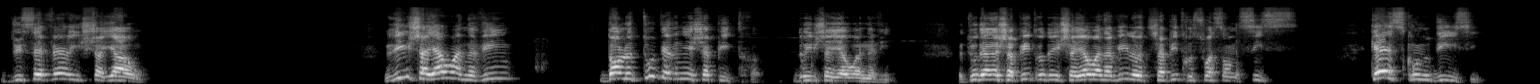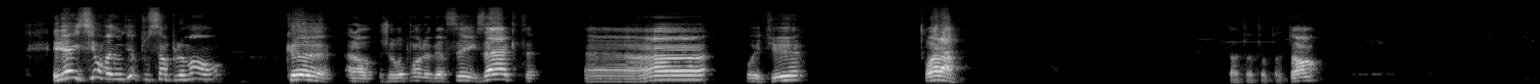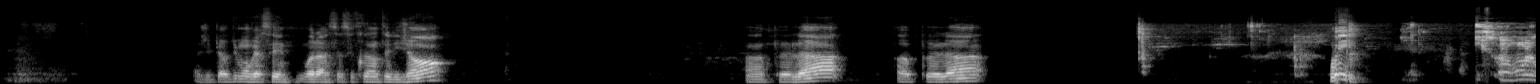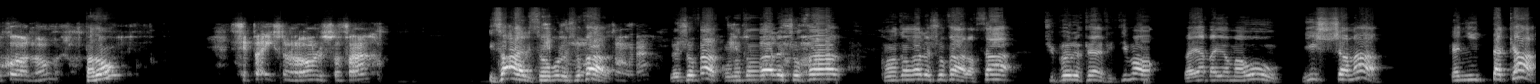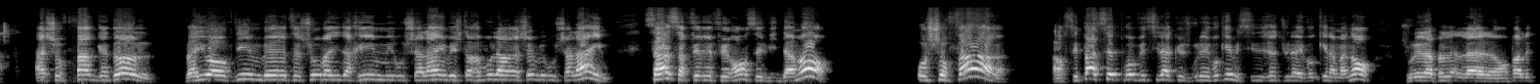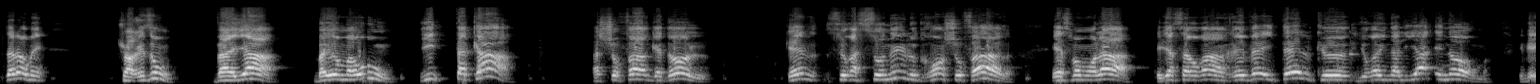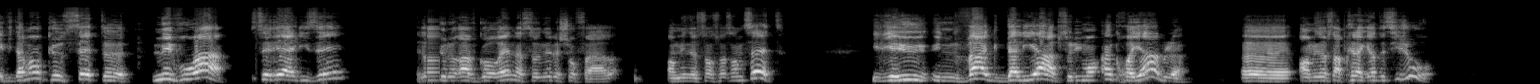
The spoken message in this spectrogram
du Sefer Ishayahu. L'Ishayahu Hanavi, dans le tout dernier chapitre de Ishayahu le tout dernier chapitre de Ishayahu Hanavi, le chapitre 66, qu'est-ce qu'on nous dit ici? Eh bien, ici, on va nous dire tout simplement que, alors, je reprends le verset exact. Euh, où es-tu? Voilà. Attends, attends, attends, attends. J'ai perdu mon verset. Voilà, ça c'est très intelligent. Un peu là. Hop là. Oui. Ils rond le corps, non? Pardon? C'est pas ils rond le chauffard? Ils sont, ah, ils sont le chauffard. Hein le chauffard, qu'on entendra le chauffard, qu'on entendra le chauffard. Alors ça, tu peux le faire effectivement. Vaya bayamahu, yishama, kanitaka, a chauffard gadol, vayu avdim, beretz vanidachim, mirushalayim, veshtachavu la Hashem, mirushalayim. Ça, ça fait référence évidemment au chauffard. Alors, c'est pas cette prophétie-là que je voulais évoquer, mais si déjà tu l'as évoqué là maintenant, je voulais la- en parler tout à l'heure, mais tu as raison. Vaya, bayomahu, yittaka, shofar gadol, Ken, sera sonné le grand chauffard. Et à ce moment-là, eh bien, ça aura un réveil tel qu'il y aura une alia énorme. Et bien, évidemment que cette euh, névoie s'est réalisée lorsque le Rav Goren a sonné le chauffard en 1967. Il y a eu une vague d'alia absolument incroyable euh, en 1900 après la guerre des six jours,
